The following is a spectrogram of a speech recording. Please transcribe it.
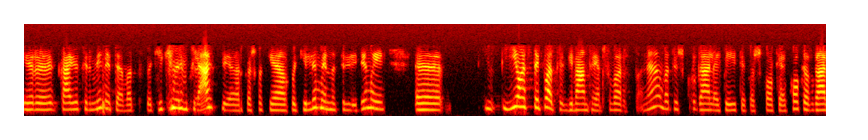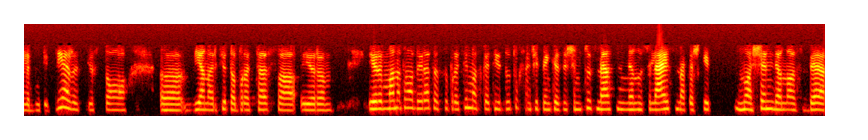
Ir ką jūs ir minite, vat, sakykime, infliacija ar kažkokie pakilimai, nusileidimai, e, juos taip pat gyventojai apsvarsto, ne, vat iš kur gali ateiti kažkokia, kokios gali būti priežastys to uh, vieno ar kito proceso ir, ir man atrodo yra tas supratimas, kad į 2050 mes nenusileisime kažkaip nuo šiandienos be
